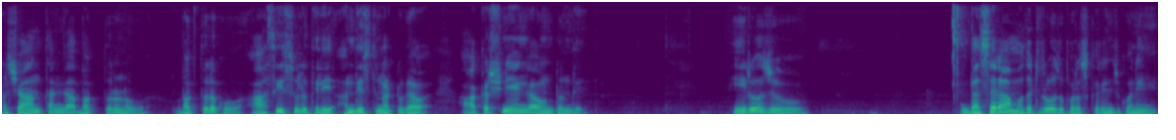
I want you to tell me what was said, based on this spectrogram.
ప్రశాంతంగా భక్తులను భక్తులకు ఆశీస్సులు తెలియ అందిస్తున్నట్టుగా ఆకర్షణీయంగా ఉంటుంది. ఈరోజు దసరా మొదటి రోజు పురస్కరించుకొని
